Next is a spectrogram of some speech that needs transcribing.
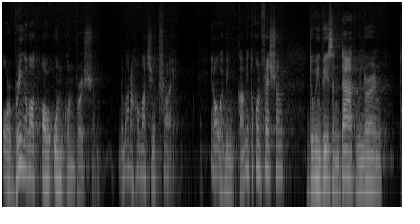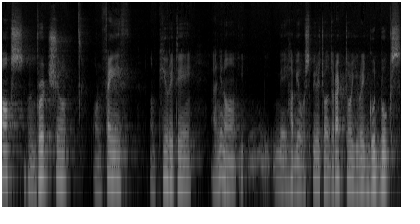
or bring about our own conversion, no matter how much you try you know, we've been coming to confession, doing this and that. We learn talks on virtue, on faith, on purity, and you know, may have your spiritual director, you read good books.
